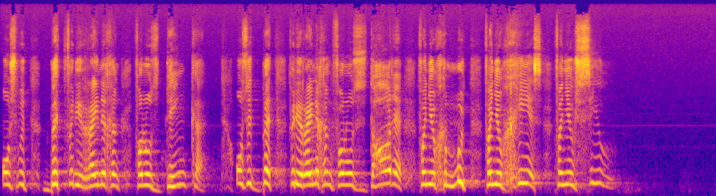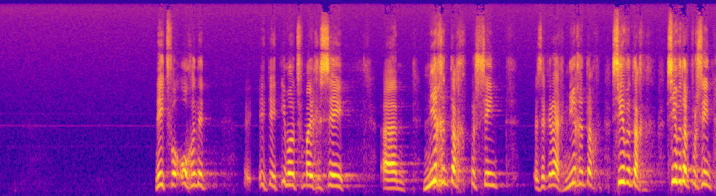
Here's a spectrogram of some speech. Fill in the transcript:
Ons moet bid vir die reiniging van ons denke. Ons moet bid vir die reiniging van ons dade, van jou gemoed, van jou gees, van jou siel. Net ver oggend het, het het iemand vir my gesê, ehm um, 90% is ek reg? 90 70 70%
